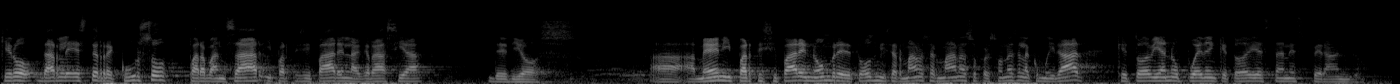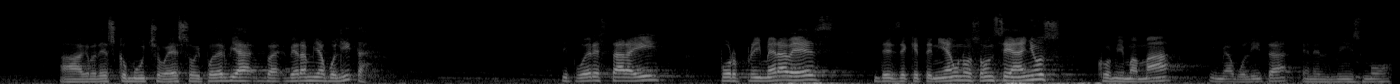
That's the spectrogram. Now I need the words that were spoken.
quiero darle este recurso para avanzar y participar en la gracia de Dios. Ah, amén. Y participar en nombre de todos mis hermanos, hermanas o personas en la comunidad que todavía no pueden, que todavía están esperando. Agradezco mucho eso y poder ver a mi abuelita y poder estar ahí por primera vez desde que tenía unos 11 años con mi mamá y mi abuelita en el mismo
